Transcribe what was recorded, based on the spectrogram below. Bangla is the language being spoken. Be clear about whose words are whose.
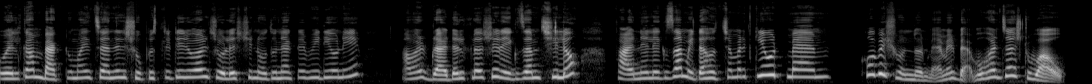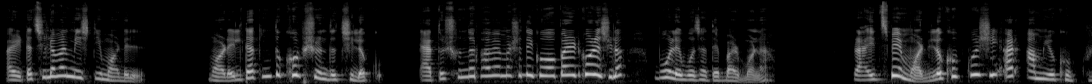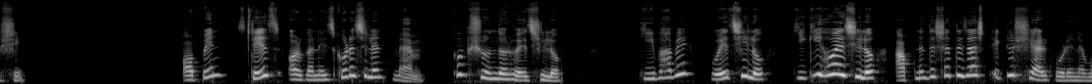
Speaker 1: Welcome back to my channel সুপারস্টিটির world চলে এসেছি নতুন একটা ভিডিও নিয়ে। আমার ব্রাইডাল ক্লাসের এক্সাম ছিল। ফাইনাল এক্সাম এটা হচ্ছে আমার কিউট ম্যাম খুবই সুন্দর ম্যামের ব্যবহার জাস্ট ওয়াও আর এটা ছিল আমার মিষ্টি মডেল মডেলটা কিন্তু খুব সুন্দর ছিল। এত সুন্দরভাবে আমার সাথে কোঅপারেট করেছিল, বলে বোঝাতে পারব না। প্রাইজ পেয়ে মডেলও খুব খুশি আর আমিও খুব খুশি। ওপেন স্টেজ অর্গানাইজ করেছিলেন ম্যাম খুব সুন্দর হয়েছিল। কীভাবে হয়েছিল কি কি হয়েছিল আপনাদের সাথে জাস্ট একটু শেয়ার করে নেব।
